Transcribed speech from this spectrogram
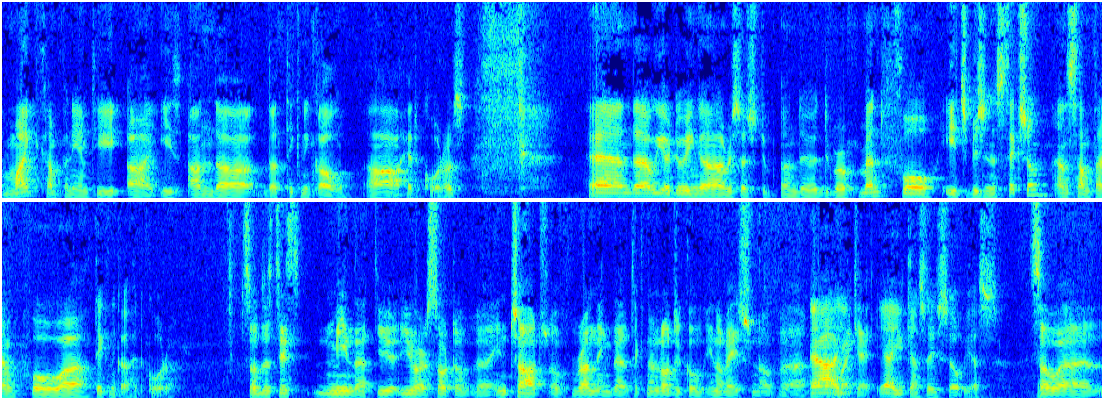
my company MTI is under the technical headquarters, and we are doing research and the development for each business section and sometimes for technical headquarters. So does this mean that you, you are sort of uh, in charge of running the technological innovation of uh, yeah? Yeah, you can say so, yes. So, uh,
